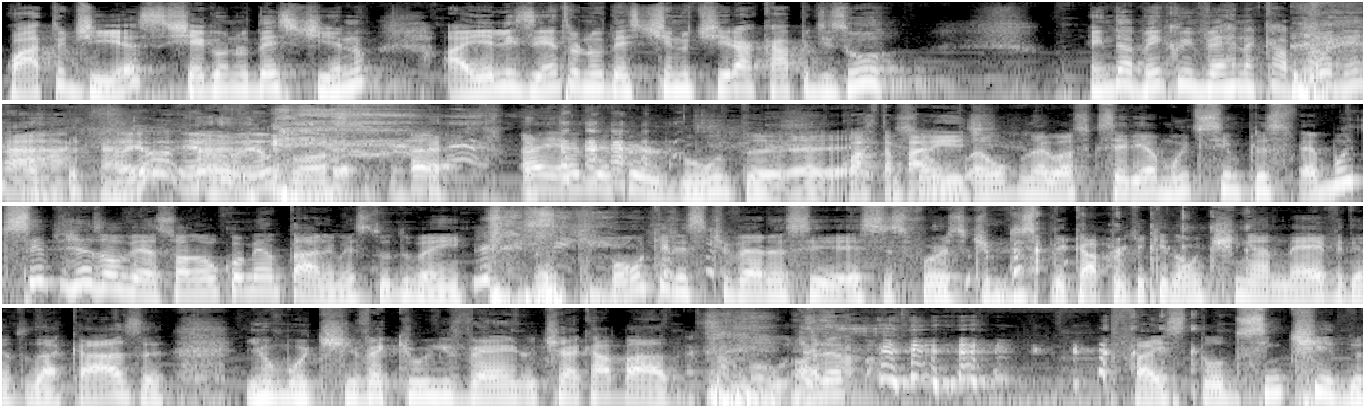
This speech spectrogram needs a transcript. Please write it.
quatro dias, chegam no destino, aí eles entram no destino, tiram a capa e dizem, uh, ainda bem que o inverno acabou, né? Ah, cara, eu, eu, eu gosto. Aí a minha pergunta é... Quarta isso é um- parede. É um, negócio que seria muito simples... É muito simples de resolver, é só não comentar, né? Mas tudo bem. Mas que bom que eles tiveram esse, esse esforço tipo, de explicar por que, que não tinha neve dentro da casa e o motivo é que o inverno tinha acabado. Acabou de Olha, acabar. faz todo sentido.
